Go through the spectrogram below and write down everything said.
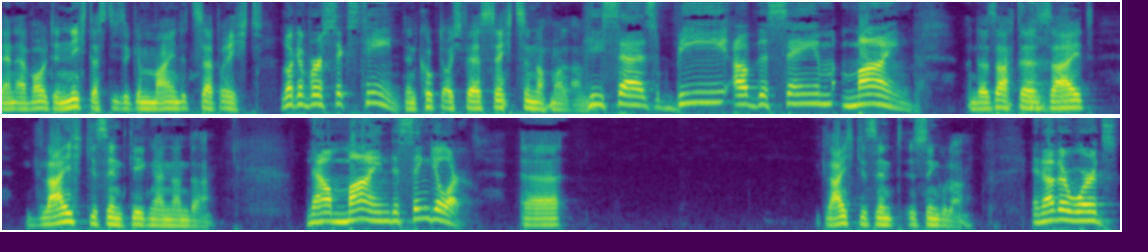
Denn er wollte nicht, dass diese Gemeinde zerbricht. Look at verse 16. Denn guckt euch Vers 16 nochmal an. He says, Be of the same mind. Und da sagt er, seid gleichgesinnt gegeneinander. Now, mind is singular. Äh, gleichgesinnt ist Singular. In other words,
